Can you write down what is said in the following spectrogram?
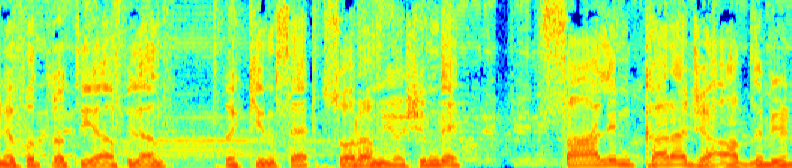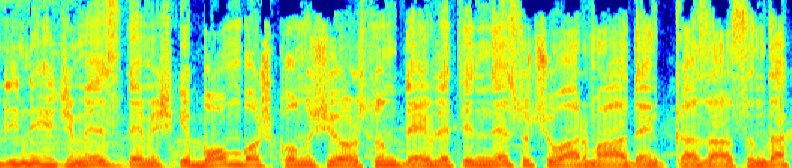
Ne fıtratı ya filan da kimse soramıyor. Şimdi Salim Karaca adlı bir dinleyicimiz demiş ki bomboş konuşuyorsun devletin ne suçu var maden kazasında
